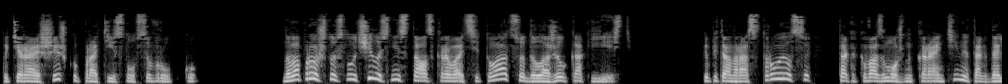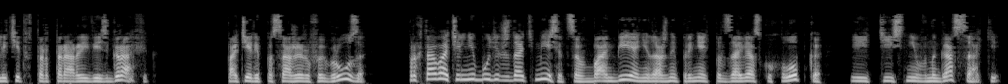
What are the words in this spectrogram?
Потирая шишку, протиснулся в рубку. На вопрос, что случилось, не стал скрывать ситуацию, доложил как есть. Капитан расстроился, так как, возможно, карантин, и тогда летит в тартарары весь график. Потери пассажиров и груза. Прохтователь не будет ждать месяца, в Бомбее они должны принять под завязку хлопка и идти с ним в Нагасаки.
